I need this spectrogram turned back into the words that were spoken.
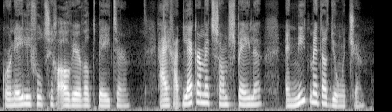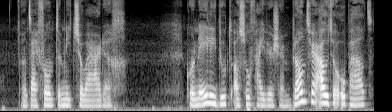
Cornelie voelt zich alweer wat beter. Hij gaat lekker met Sam spelen en niet met dat jongetje, want hij vond hem niet zo aardig. Cornelie doet alsof hij weer zijn brandweerauto ophaalt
